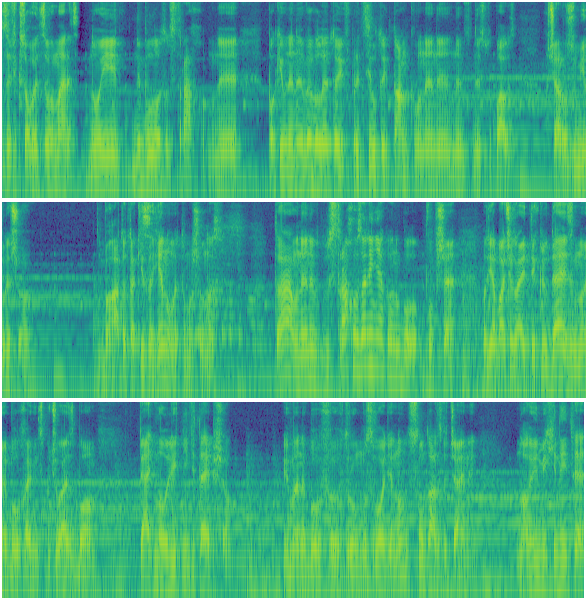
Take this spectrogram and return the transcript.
зафіксовується в Америці. Ну і не було страху. Вони, поки вони не вивели той в приціл той танк, вони не, не, не вступались. Хоча розуміли, що багато так і загинули, тому що у нас. Так, вони не страху взагалі ніякого не було. Взагалі. От я бачу навіть тих людей зі мною був, хай він спочиває з Богом. П'ять малолітніх дітей пішов. Він в мене був в другому зводі, ну, солдат звичайний. Ну, але він міг і не йти.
